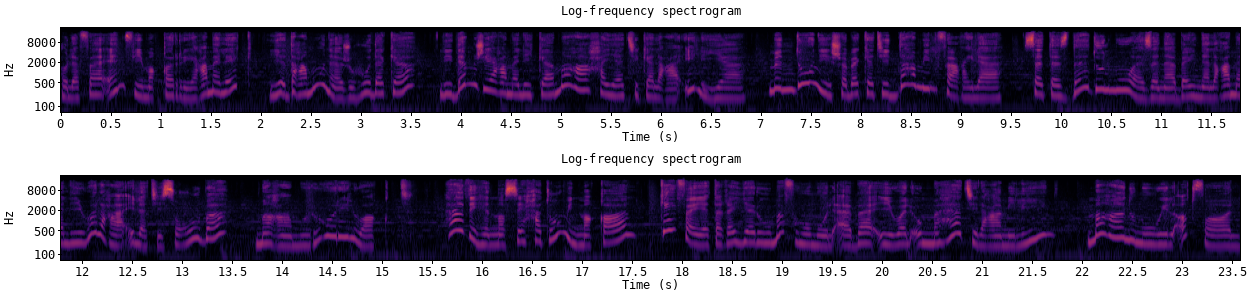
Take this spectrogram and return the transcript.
حلفاء في مقر عملك يدعمون جهودك لدمج عملك مع حياتك العائلية. من دون شبكة الدعم الفاعلة ستزداد الموازنة بين العمل والعائلة صعوبة مع مرور الوقت. هذه النصيحة من مقال كيف يتغير مفهوم الآباء والأمهات العاملين مع نمو الأطفال؟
